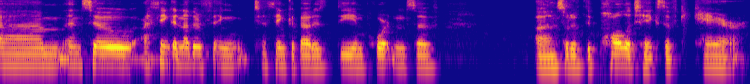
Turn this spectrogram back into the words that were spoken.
um, and so I think another thing to think about is the importance of uh, sort of the politics of care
